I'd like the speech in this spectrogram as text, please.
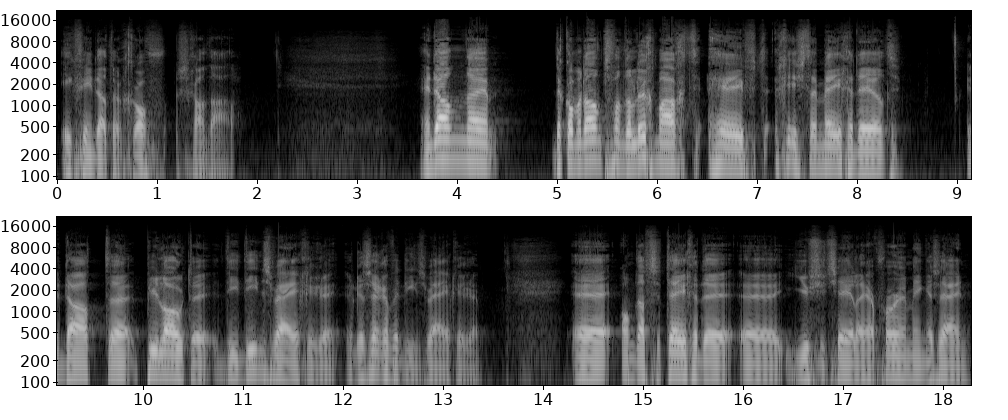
Ik vind dat een grof schandaal. En dan, de commandant van de luchtmacht heeft gisteren meegedeeld dat uh, piloten die dienst weigeren, reservedienst weigeren, omdat ze tegen de justitiële hervormingen zijn,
